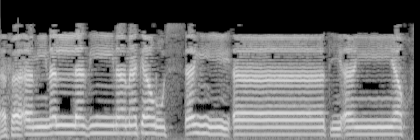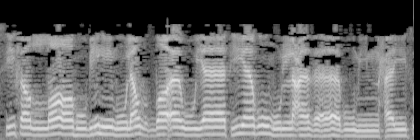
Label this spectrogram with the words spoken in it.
أفأمن الذين مكروا السيئات أن يخسف الله بهم الأرض أو ياتيهم العذاب من حيث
